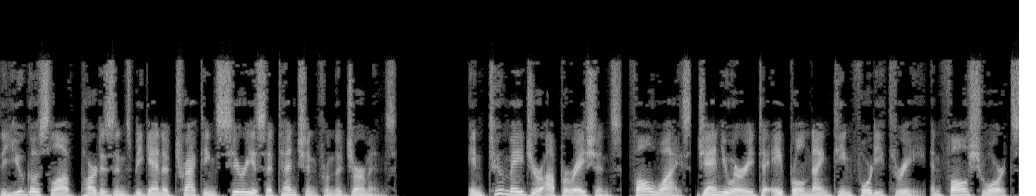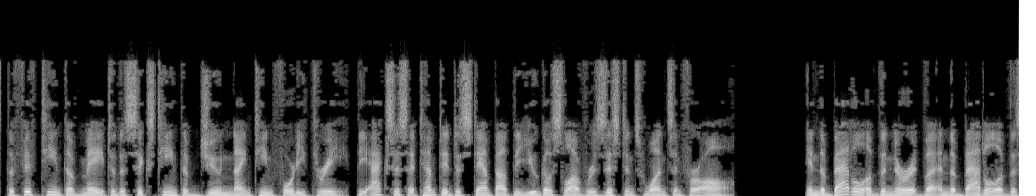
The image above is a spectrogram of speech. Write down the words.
the Yugoslav partisans began attracting serious attention from the Germans. In two major operations, Fall Weiss January to April 1943 and Fall Schwarz the 15th of May to the 16th of June 1943, the Axis attempted to stamp out the Yugoslav resistance once and for all. In the Battle of the Neretva and the Battle of the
